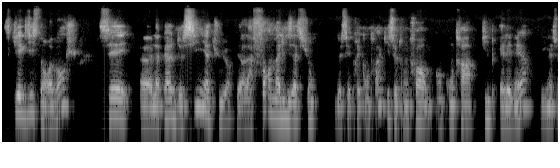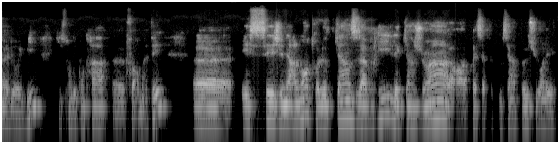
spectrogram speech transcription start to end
Ce qui existe en revanche, c'est euh, la période de signature, c'est-à-dire la formalisation de ces pré-contrats qui se transforment en contrats type LNR, Ligue nationale de rugby, qui sont des contrats formatés, euh, et c'est généralement entre le 15 avril et 15 juin. Alors après, ça peut pousser un peu suivant les,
